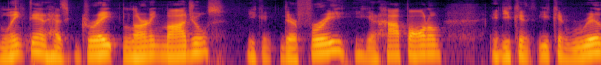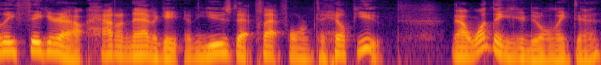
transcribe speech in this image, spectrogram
LinkedIn has great learning modules. You can they're free. You can hop on them and you can you can really figure out how to navigate and use that platform to help you. Now, one thing you can do on LinkedIn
